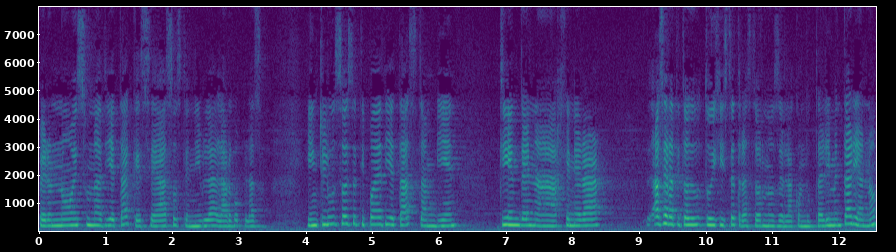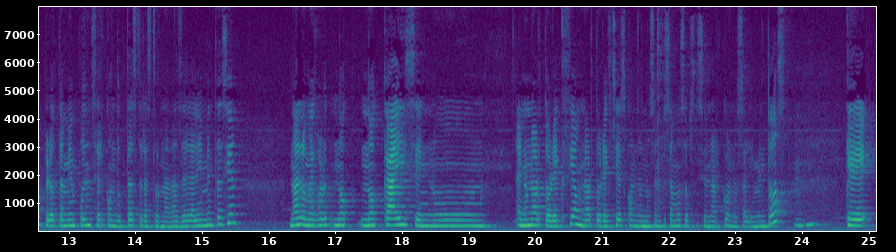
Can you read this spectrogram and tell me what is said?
pero no es una dieta que sea sostenible a largo plazo. Incluso este tipo de dietas también tienden a generar, hace ratito tú dijiste trastornos de la conducta alimentaria, ¿no? Pero también pueden ser conductas trastornadas de la alimentación. ¿No? A lo mejor no, no caes en, un, en una ortorexia. Una ortorexia es cuando nos empezamos a obsesionar con los alimentos, que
